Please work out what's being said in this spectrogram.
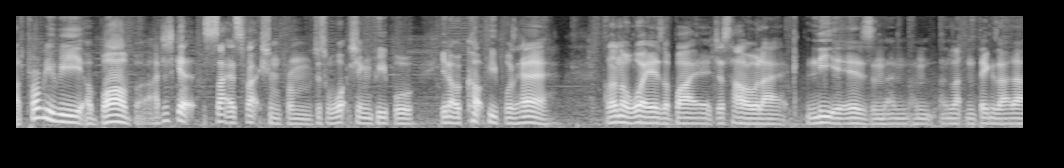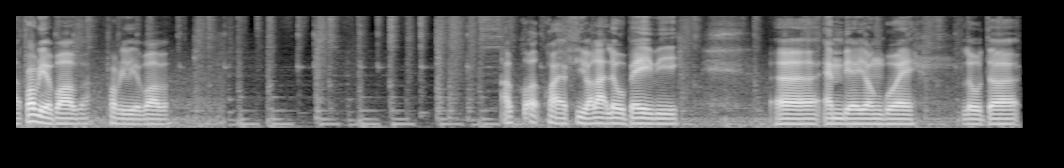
I'd probably be a barber. I just get satisfaction from just watching people, you know, cut people's hair. I don't know what it is about it, just how like neat it is and and, and, and things like that. Probably a barber. Probably be a barber. I've got quite a few. I like Lil Baby, uh, NBA YoungBoy, Lil Durk.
